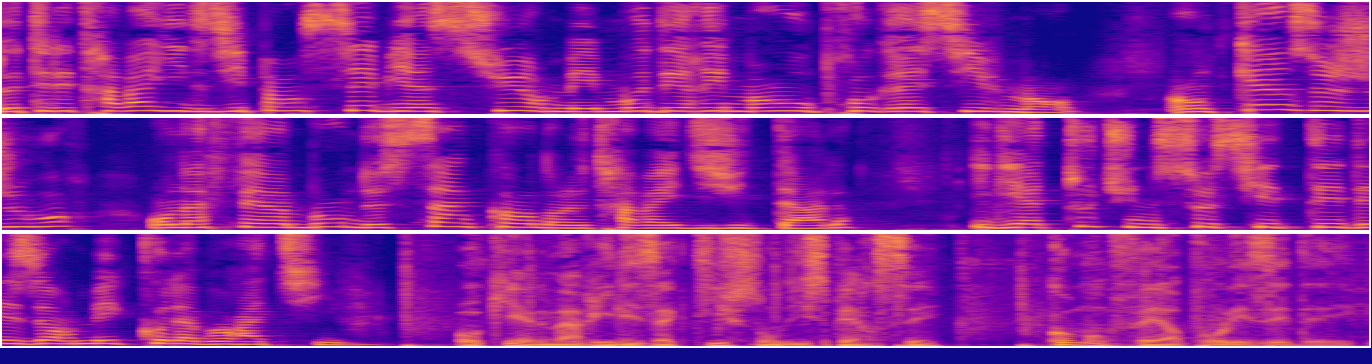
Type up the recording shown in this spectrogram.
Le télétravail, ils y pensaient bien sûr, mais modérément ou progressivement. En 15 jours, on a fait un bond de 5 ans dans le travail digital. Il y a toute une société désormais collaborative. Ok, Anne-Marie, les actifs sont dispersés. Comment faire pour les aider?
